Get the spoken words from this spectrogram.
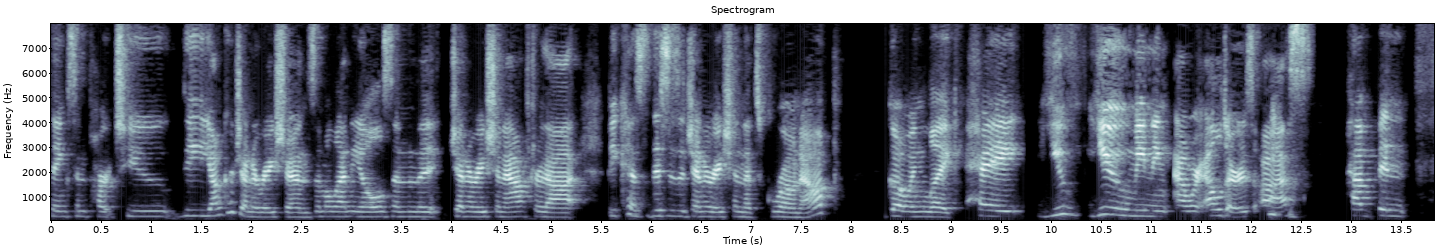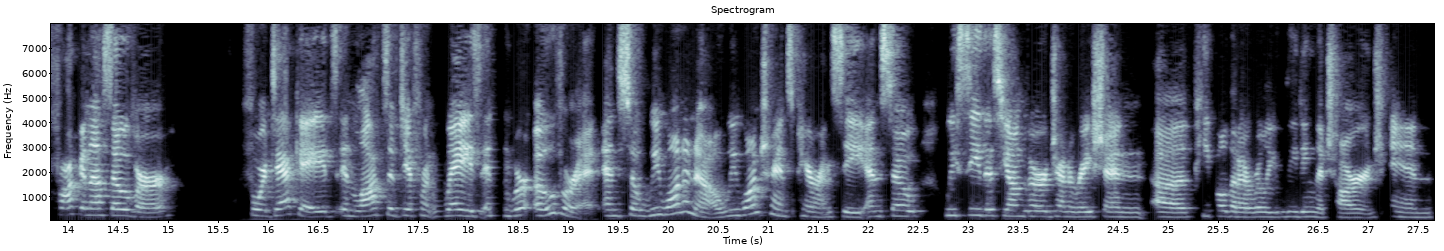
thanks in part to the younger generations, the millennials, and the generation after that, because this is a generation that's grown up going like, hey, you, you, meaning our elders, us, have been fucking us over for decades in lots of different ways and we're over it. And so we want to know we want transparency. And so we see this younger generation of people that are really leading the charge in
